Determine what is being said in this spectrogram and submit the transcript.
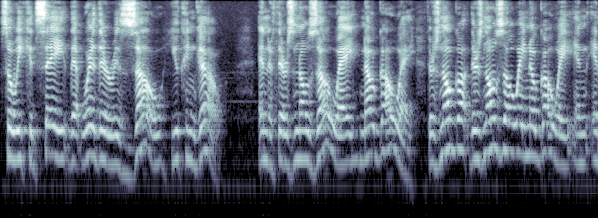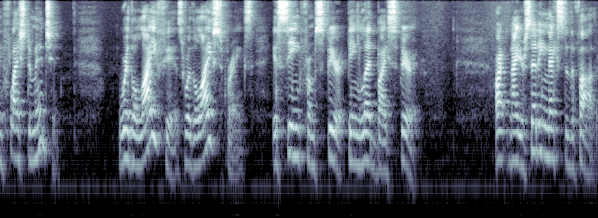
So we could say that where there is Zoe, you can go. And if there's no Zoe, no go way. There's no go, there's no Zoe, no go way in, in flesh dimension. Where the life is, where the life springs, is seeing from spirit, being led by spirit. All right, now you're sitting next to the Father,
